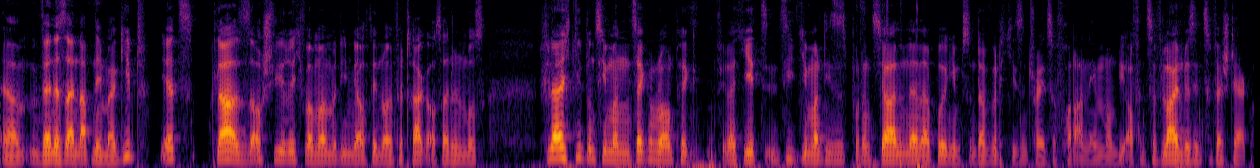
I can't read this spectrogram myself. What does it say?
Ähm, wenn es einen Abnehmer gibt, jetzt, klar, es ist auch schwierig, weil man mit ihm ja auch den neuen Vertrag aushandeln muss. Vielleicht gibt uns jemand einen Second-Round-Pick, vielleicht sieht jemand dieses Potenzial in Leonard Williams und dann würde ich diesen Trade sofort annehmen, um die Offensive Line ein bisschen zu verstärken.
